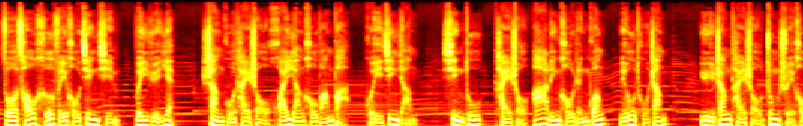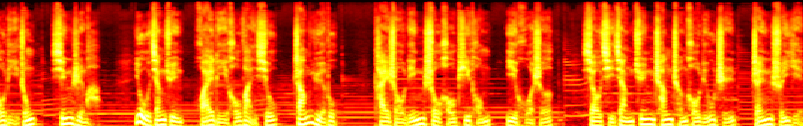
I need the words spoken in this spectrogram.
左曹合肥侯兼行，威岳燕；上古太守淮阳侯王霸，鬼金阳；信都太守阿陵侯仁光，刘土章；豫章太守中水侯李忠，星日马；右将军怀里侯万修，张月禄；太守灵寿侯丕同，一火蛇；骁骑将军昌城侯刘植，枕水饮。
